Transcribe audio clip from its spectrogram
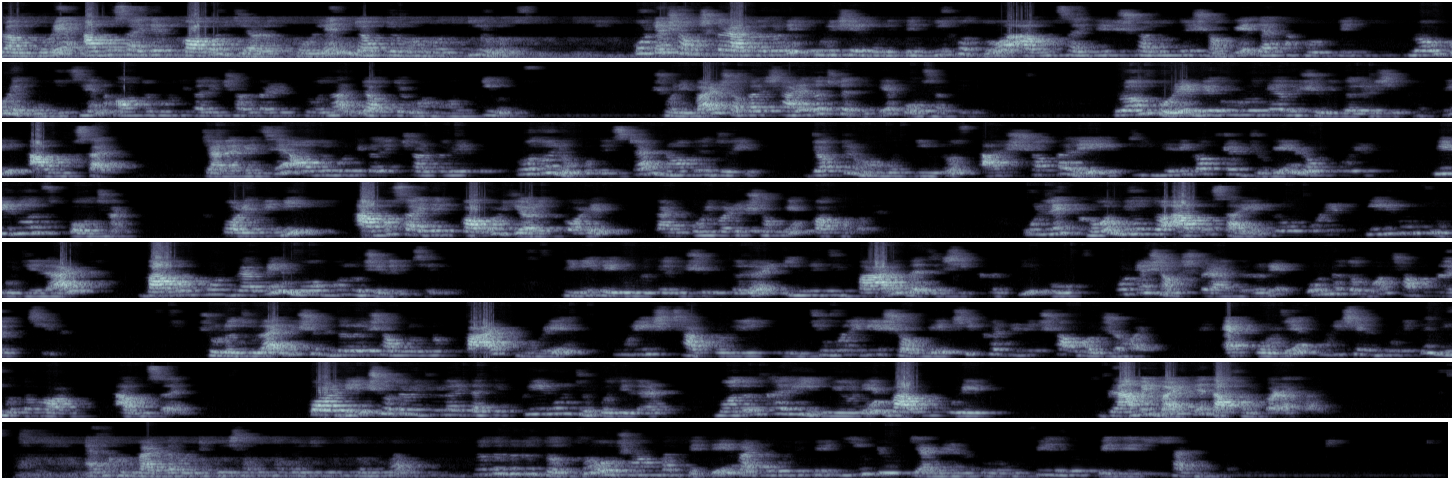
রংপুরে আবু সাইদের কবর জিয়ারত করলেন ডক্টর মোহাম্মদ ইউনুস। কোটা সংস্কার আন্দোলনে পুলিশের গুলিতে নিহত আবু সাইদের স্বজনদের সঙ্গে দেখা করতে রংপুরে পৌঁছেছেন অন্তর্বর্তীকালীন সরকারের প্রধান ডক্টর মোহাম্মদ ইউনুস। শনিবার সকাল সাড়ে দশটা থেকে পৌঁছান তিনি রংপুরের বেগম রোকেয়া বিশ্ববিদ্যালয়ের শিক্ষার্থী আবু সাইদ। জানা গেছে, অন্তর্বর্তীকালীন সরকারের প্রধান উপদেষ্টা নোবেল জয়ী ডক্টর মোহাম্মদ ইউনুস আজ সকালে একটি হেলিকপ্টার যোগে রংপুরের পীরগঞ্জ পৌঁছান। পরে তিনি আবু সাইদের কবর জিয়ারত করেন, তার পরিবারের সঙ্গে কথা বলেন। উল্লেখ্য, নিহত আবু সাইদ রংপুরের পীরগঞ্জ উপজেলার বাবনপুর গ্রামের মকবুল হোসেনের ছেলে। তিনি বেগম রোকেয়া বিশ্ববিদ্যালয়ের ইংরেজি বারো ব্যাচের শিক্ষার্থী ও কোটা সংস্কার আন্দোলনের অন্যতম সমন্বয়ক ছিলেন। ষোলো জুলাই বিশ্ববিদ্যালয় সংলগ্ন পার্ক মোড়ে পুলিশ, ছাত্রলীগ যুবলীগের সঙ্গে শিক্ষার্থীদের সংঘর্ষ হয়। এক পর্যায়ে পুলিশের গুলিতে নিহত হন আবু সাইদ। পরদিন সতেরো জুলাই তাকে পীরগঞ্জ উপজেলার মদনখালী ইউনিয়নে বাবনপুরের গ্রামের বাড়িতে দাফন করা হয়। এতক্ষণ বার্তা বৈঠকের সাথে থাকার জন্য ধন্যবাদ। নতুন নতুন তথ্য ও সংবাদ পেতে বার্তা বৈঠকের ইউটিউব চ্যানেল ও ফেসবুক পেজের সাথে।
